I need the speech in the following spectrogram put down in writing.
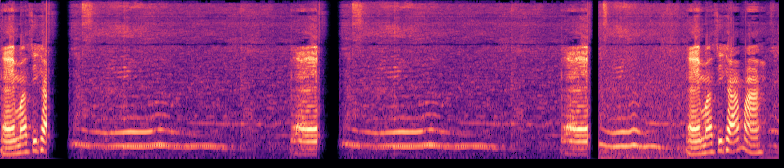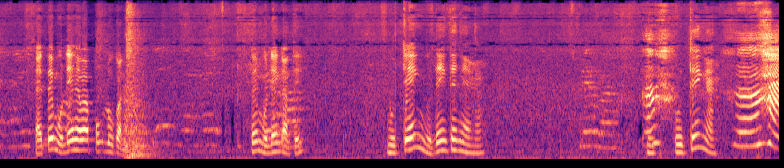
ไหนมาสิคะไหนมาสิคะมาไหนเต้นหมูเด้งให้ว่าปุ๊กดูก่อน เต้นหมูเด้งก่อนสิหมูเด้งหมูเด้งเต้นไงคะหมูหมูเด้งอะหาหา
